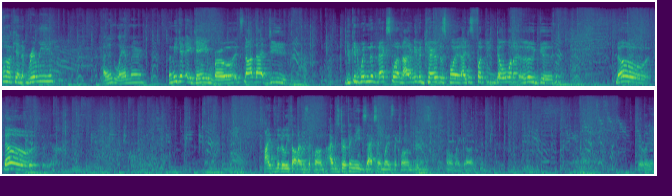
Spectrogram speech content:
Fucking, really? I didn't land there? Let me get a game, bro. It's not that deep. You can win the next one. I don't even care at this point. I just fucking don't want to. Ugh. No, no. I literally thought I was the clone. I was drifting the exact same way as the clone, but it was. Oh my god. Really?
